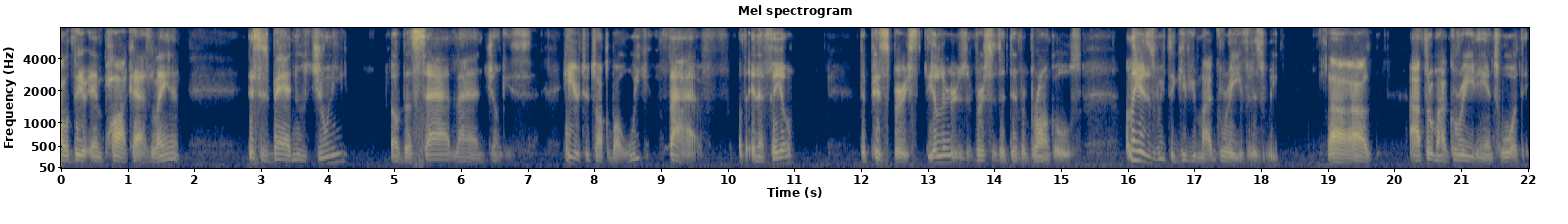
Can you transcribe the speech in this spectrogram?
out there in podcast land. This is Bad News Junie of the Sideline Junkies, here to talk about week five of the NFL. The Pittsburgh Steelers versus the Denver Broncos. I'm here this week to give you my grade for this week. Uh, I'll, I'll my grade in toward the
